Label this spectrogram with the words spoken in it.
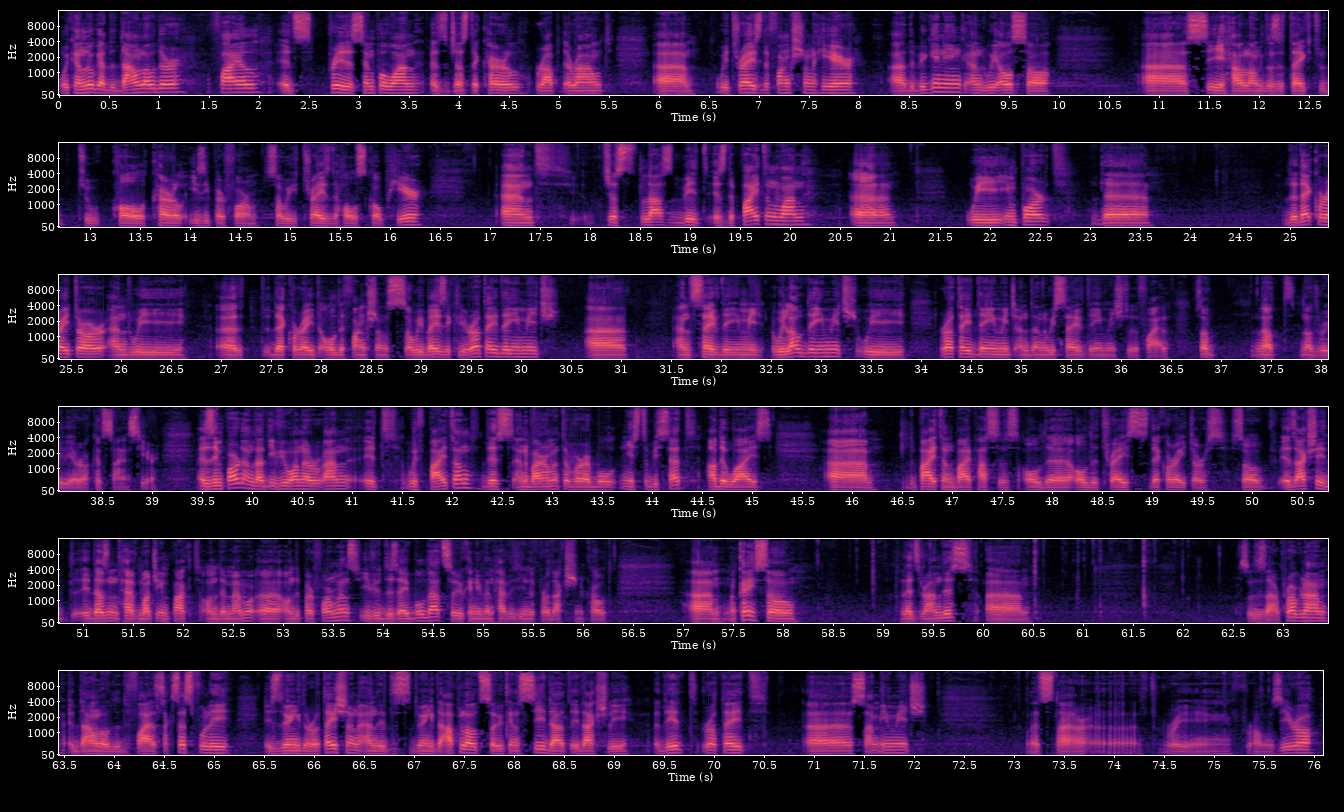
We can look at the downloader file. It's pretty simple one. It's just the curl wrapped around. Um, we trace the function here at the beginning, and we also uh, see how long does it take to, to call curl easy perform. So we trace the whole scope here. And just last bit is the Python one. Uh, we import the, the decorator and we uh, decorate all the functions. So we basically rotate the image uh, and save the image. We load the image, we rotate the image, and then we save the image to the file. So not, not really a rocket science here. It's important that if you want to run it with Python, this environmental variable needs to be set. Otherwise, uh, the Python bypasses all the all the trace decorators. So it's actually it doesn't have much impact on the uh, on the performance if you disable that. So you can even have it in the production code. Um, okay, so let's run this. Um, so this is our program. It downloaded the file successfully. It's doing the rotation and it's doing the upload. So you can see that it actually did rotate uh, some image. Let's start uh, from zero.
